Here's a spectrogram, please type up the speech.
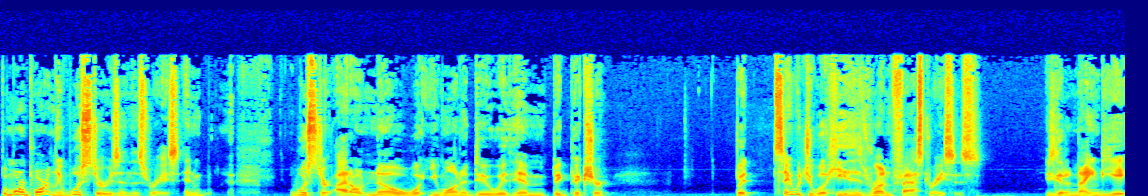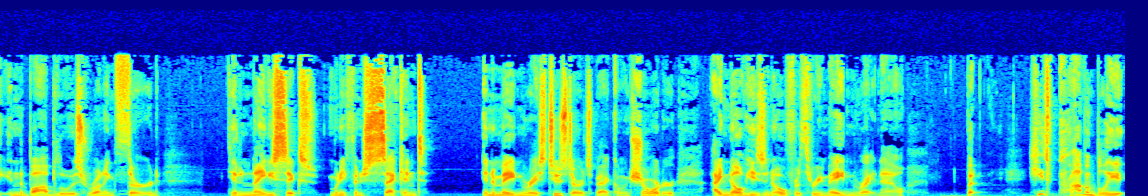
But more importantly, Worcester is in this race. And Worcester, I don't know what you want to do with him big picture. But say what you will, he has run fast races. He's got a 98 in the Bob Lewis running third. He had a 96 when he finished second in a maiden race, two starts back going shorter. I know he's an 0 for 3 maiden right now, but he's probably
